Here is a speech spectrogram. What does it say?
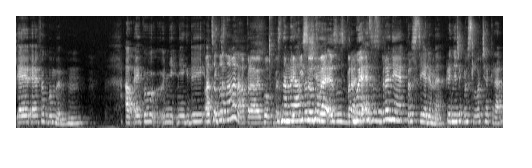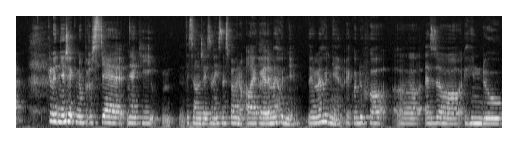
Já, já je fakt bombím. Hm. A jako ně, někdy... A co to, to znamená právě? Bo, znamená jaký to, jsou tvoje EZO zbraně? Moje EZO zbraně, prostě jedeme. Klidně řeknu slovo čakra. Klidně řeknu prostě nějaký, teď samozřejmě se nejsi nespomenu, ale jako jedeme hodně. Jedeme hodně. Jako ducho, uh, EZO, hindu,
